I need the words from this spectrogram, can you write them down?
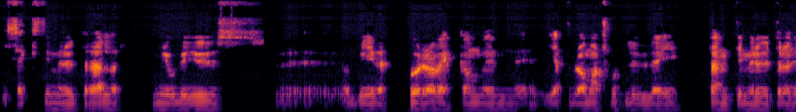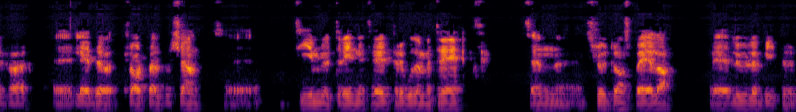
i 60 minuter heller. De gjorde ju, eh, vad blir det, förra veckan en eh, jättebra match mot Luleå i 50 minuter ungefär. Eh, leder ledde klart välförtjänt. Eh, tio minuter in i tredje perioden med 3-1. Sen eh, slutar de spela. Luleå biter,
